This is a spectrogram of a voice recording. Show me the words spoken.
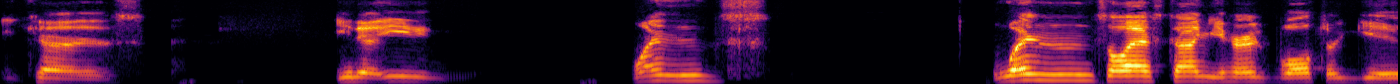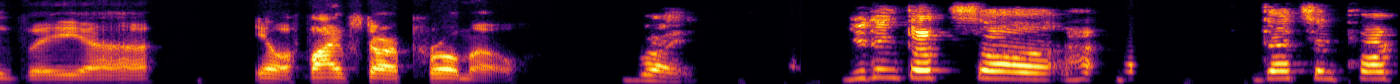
Because, you know, he, when's when's the last time you heard Walter give a uh, you know a five star promo? Right. You think that's uh that's in part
